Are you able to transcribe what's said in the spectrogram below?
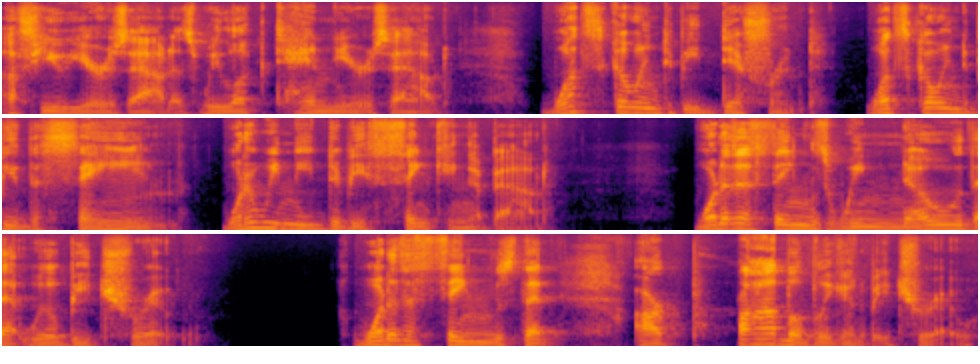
a few years out, as we look 10 years out? What's going to be different? What's going to be the same? What do we need to be thinking about? What are the things we know that will be true? What are the things that are probably going to be true?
